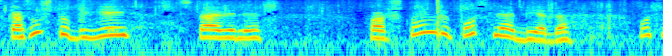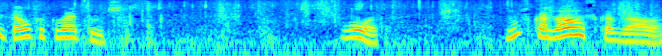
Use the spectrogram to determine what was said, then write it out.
скажу, чтобы ей ставили фарштунды после обеда, после того, как вы отучитесь. Вот. Ну, сказала, сказала.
